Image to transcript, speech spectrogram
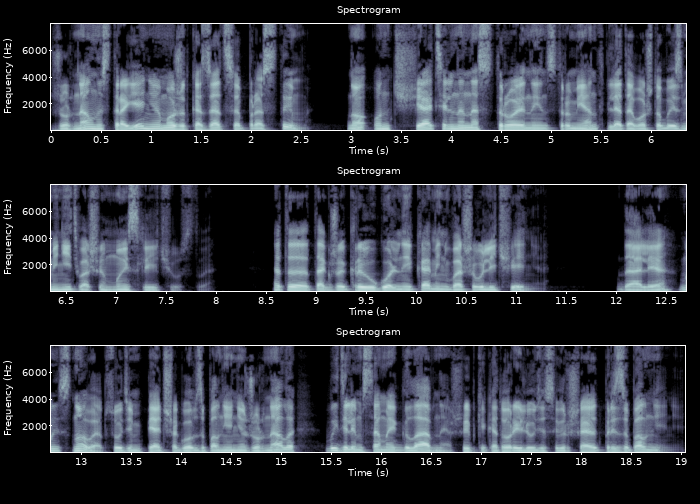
Журнал настроения может казаться простым, но он тщательно настроенный инструмент для того, чтобы изменить ваши мысли и чувства. Это также краеугольный камень вашего лечения. Далее мы снова обсудим пять шагов заполнения журнала, выделим самые главные ошибки, которые люди совершают при заполнении.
